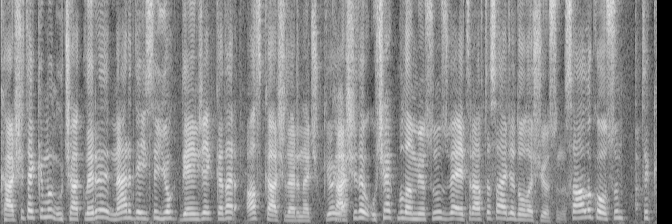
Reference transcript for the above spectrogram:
karşı takımın uçakları neredeyse yok denecek kadar az karşılarına çıkıyor. Karşıda uçak bulamıyorsunuz ve etrafta sadece dolaşıyorsunuz. Sağlık olsun. Artık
